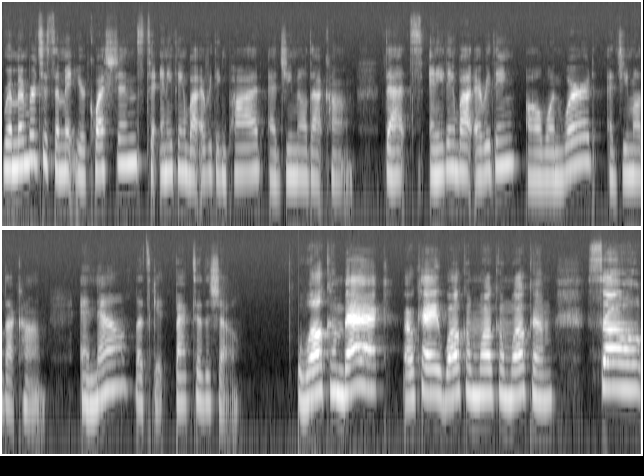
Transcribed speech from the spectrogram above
Remember to submit your questions to anythingabout at gmail.com. That's anything about everything, all one word, at gmail.com. And now let's get back to the show. Welcome back. Okay, welcome, welcome, welcome. So,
